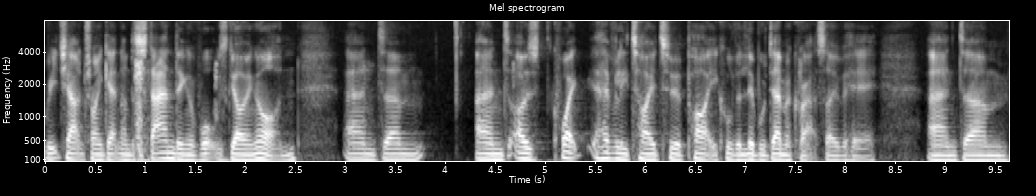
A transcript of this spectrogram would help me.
reach out and try and get an understanding of what was going on, and um, and I was quite heavily tied to a party called the Liberal Democrats over here, and um,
